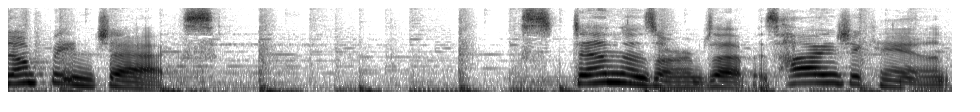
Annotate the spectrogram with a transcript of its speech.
Jumping jacks. Extend those arms up as high as you can.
